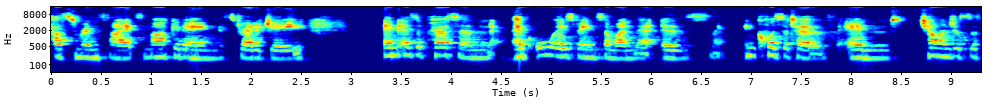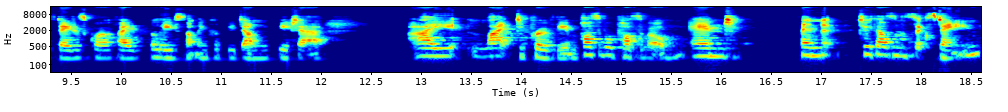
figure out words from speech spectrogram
customer insights, marketing, strategy. And as a person, have always been someone that is like inquisitive and challenges the status quo if I believe something could be done better. I like to prove the impossible possible. And in 2016,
